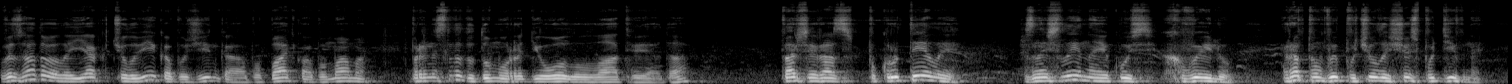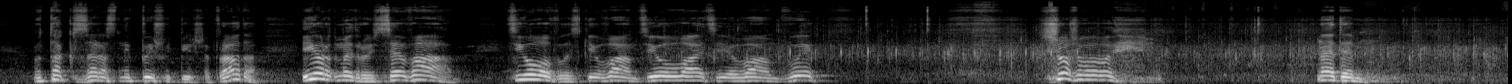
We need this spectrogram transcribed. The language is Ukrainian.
ви згадували, як чоловік або жінка, або батько, або мама принесли додому радіолу Латвія, да? Перший раз покрутили, знайшли на якусь хвилю. Раптом ви почули щось подібне. Ну так зараз не пишуть більше, правда? Ігор Дмитрович, це вам. Ці оплески вам, ці овації вам. Ви. Що ж ви. Знаєте,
